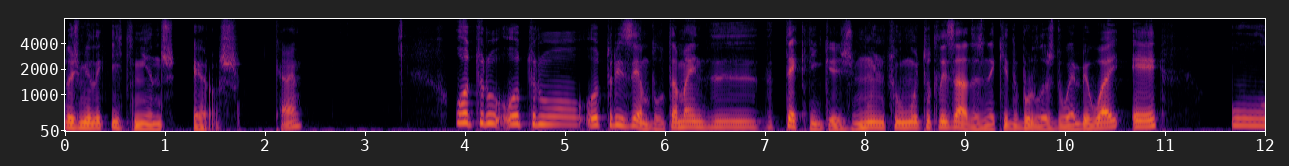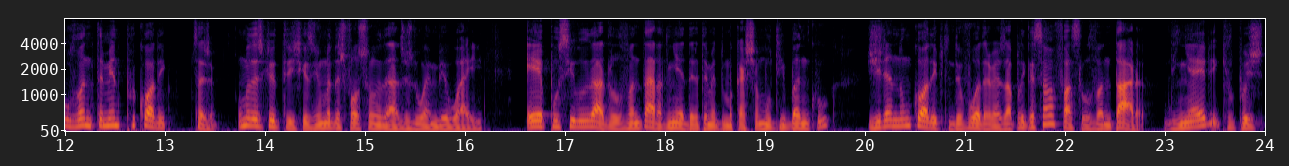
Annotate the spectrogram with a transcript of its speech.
2.500 euros. ok? Outro, outro, outro exemplo também de, de técnicas muito, muito utilizadas aqui de burlas do MBWay é o levantamento por código. Ou seja, uma das características e uma das funcionalidades do MBWay é a possibilidade de levantar dinheiro diretamente de uma caixa multibanco gerando um código. Portanto, eu vou através da aplicação, faço levantar dinheiro, e que depois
